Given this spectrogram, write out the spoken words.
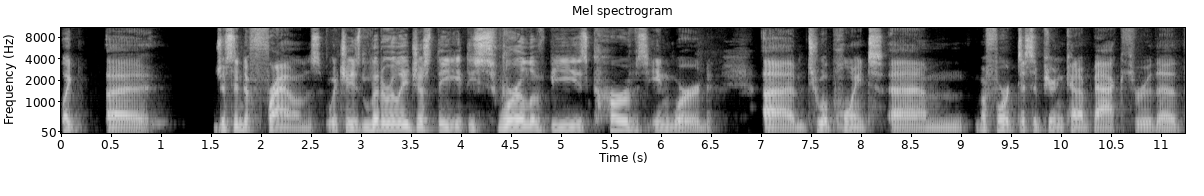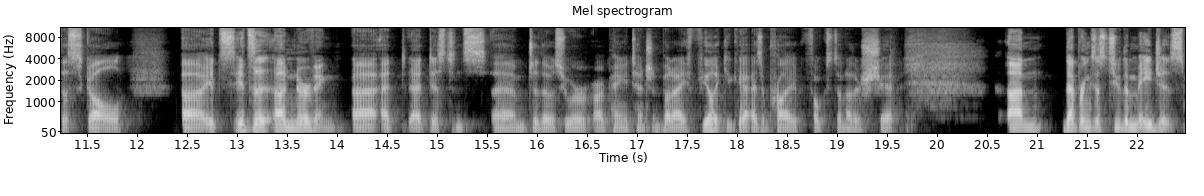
like uh, Jacinda frowns, which is literally just the the swirl of bees curves inward um, to a point um, before disappearing kind of back through the the skull. Uh, it's it's uh, unnerving uh, at at distance um, to those who are, are paying attention, but I feel like you guys are probably focused on other shit. Um, that brings us to the mages.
